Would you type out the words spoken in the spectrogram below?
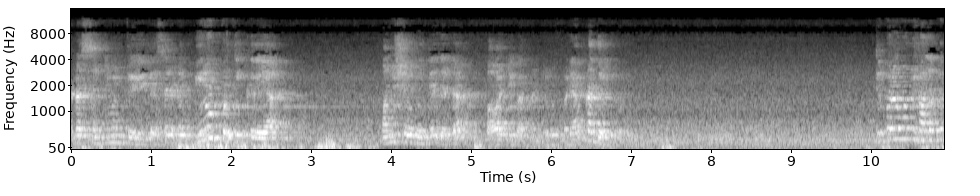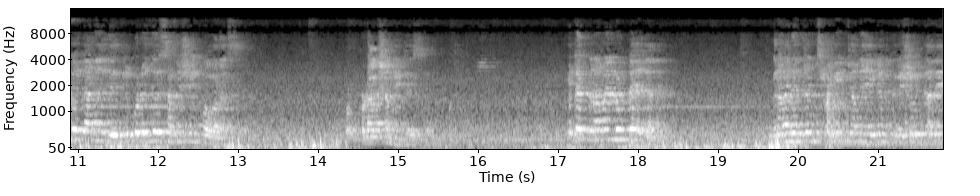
একটা সেন্টিমেন্ট তৈরি হতেছে একটা বিরূপ প্রতিক্রিয়া মানুষের মধ্যে যেটা পাওয়ার ডিপার্টমেন্টের উপরে আপনাদের উপরে। ত্রিপুরার মানুষ ভালো করে জানে যে সাফিসিয়েন্ট পাওয়ার আছে প্রোডাকশন হইতেছে এটা গ্রামের লোকটাই জানে গ্রামের একজন শ্রমিক জানে একজন কৃষক জানে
